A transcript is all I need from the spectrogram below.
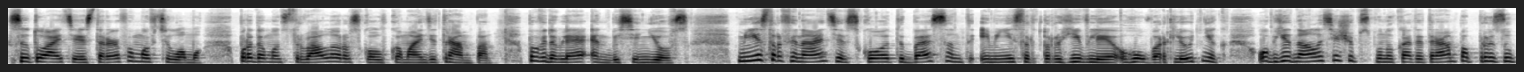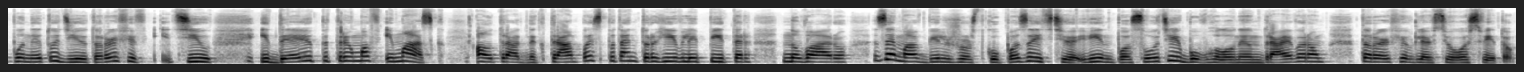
Ситуація із тарифами в цілому продемонструвала розкол в команді Трампа. Повідомляє NBC News. Міністр фінансів Скотт Бесент і міністр торгівлі Говард Лютнік об'єдналися, щоб спонукати Трампа призупинити дію тарифів. І цю ідею підтримав і Маск. А от радник Трампа із питань торгівлі Пітер Новаро займав більш жорстку позицію. Він по суті був головним драйвером тарифів для всього світу.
